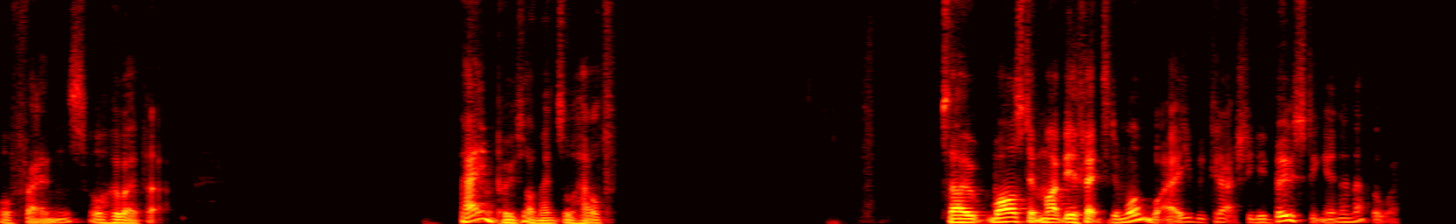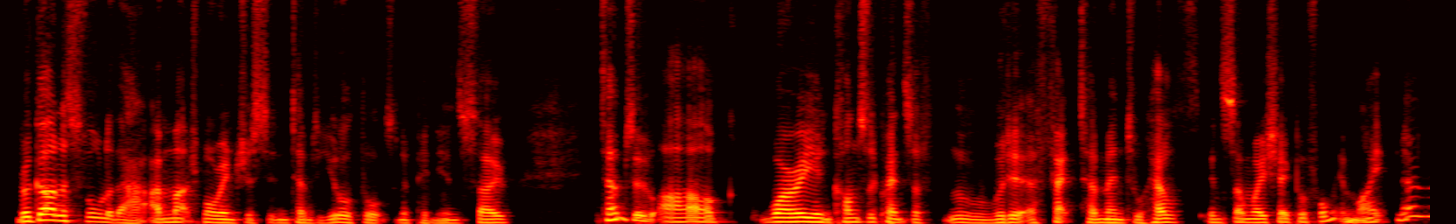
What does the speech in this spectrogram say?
or friends or whoever. That improves our mental health. So, whilst it might be affected in one way, we could actually be boosting it in another way. Regardless of all of that, I'm much more interested in terms of your thoughts and opinions. So, in terms of our worry and consequence of would it affect her mental health in some way, shape, or form? It might. No,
